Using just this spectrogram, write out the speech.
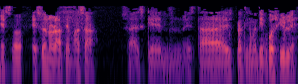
Eso, eso no lo hace masa. O sea, es que está, es prácticamente imposible.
